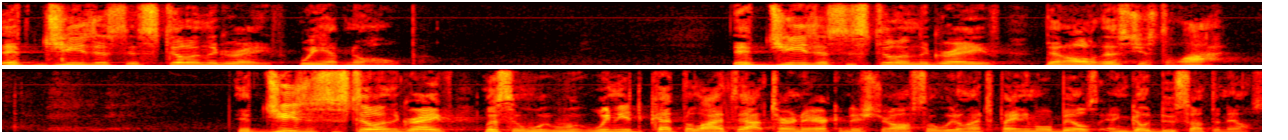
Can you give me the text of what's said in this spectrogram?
If Jesus is still in the grave, we have no hope. If Jesus is still in the grave, then all of this is just a lie. If Jesus is still in the grave, listen, we, we need to cut the lights out, turn the air conditioner off so we don't have to pay any more bills and go do something else.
